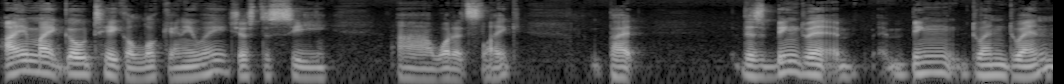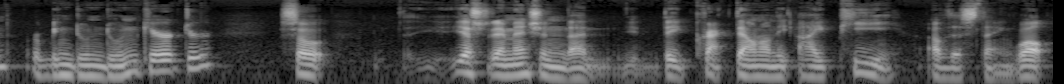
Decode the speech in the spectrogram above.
I might go take a look anyway just to see uh, what it's like. But this Bing Duen, Bing Dwen Dwen or Bing Dun Dun character. So yesterday I mentioned that they cracked down on the IP of this thing. Well,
